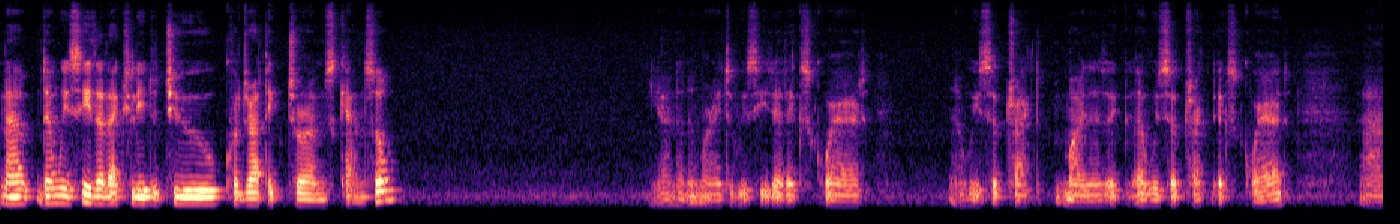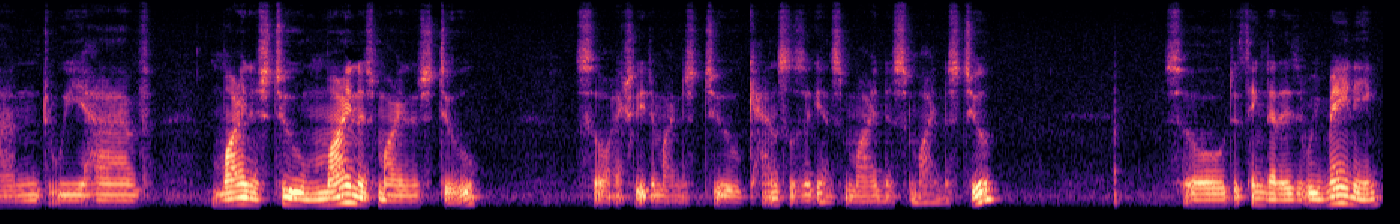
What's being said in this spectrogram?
Now then we see that actually the two quadratic terms cancel. Yeah, in the numerator we see that x squared and we subtract minus uh, we subtract x squared. And we have minus 2 minus minus 2 so actually the minus 2 cancels against minus minus 2 so the thing that is remaining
